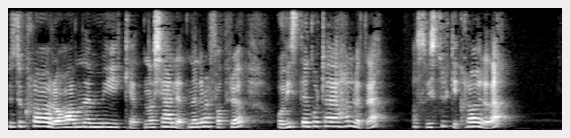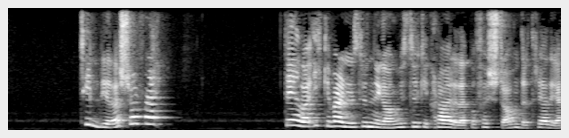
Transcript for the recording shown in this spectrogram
Hvis du klarer å ha den mykheten og kjærligheten, eller i hvert fall prøv Og hvis det går til helvete, altså hvis du ikke klarer det, tilgi deg sjøl for det. Det er da ikke verdens undergang hvis du ikke klarer det på første, andre, tredje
